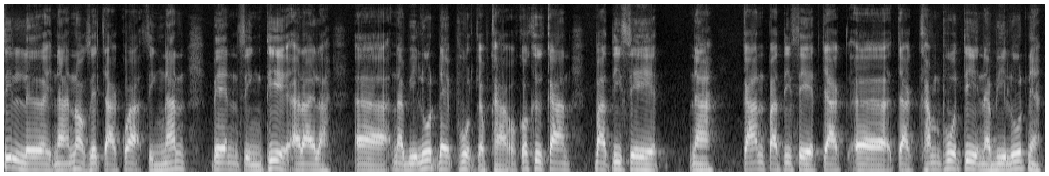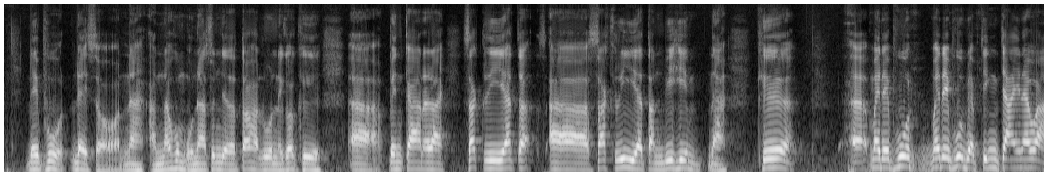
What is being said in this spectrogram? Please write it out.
สิ้นเลยนะนอกเสียจากว่าสิ่งนั้นเป็นสิ่งที่อะไรล่ะอ่อนบีลูดได้พูดกับเขา ก็คือการปฏิเสธนะ การปฏิเสธจากจากคำพูดที่นบีลูตเนี่ยได้พูดได้สอนนะอันนะฮุมอุนาสุนยะตอฮารุนเนี่ยก็คืออเป็นการอะไรซักรียะตะซักรียะตันบิหิมนะคือไม่ได้พูดไม่ได้พูดแบบจริงใจนะว่า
